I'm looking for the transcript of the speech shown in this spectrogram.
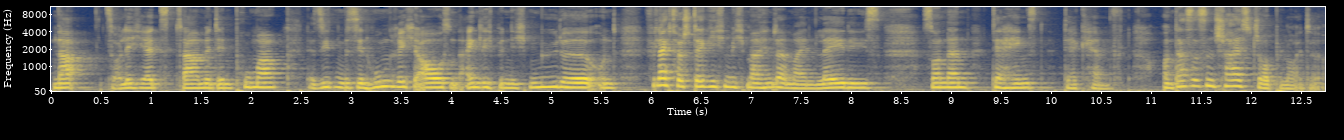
na, soll ich jetzt da mit dem Puma, der sieht ein bisschen hungrig aus und eigentlich bin ich müde und vielleicht verstecke ich mich mal hinter meinen Ladies, sondern der Hengst, der kämpft. Und das ist ein Scheißjob, Leute.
